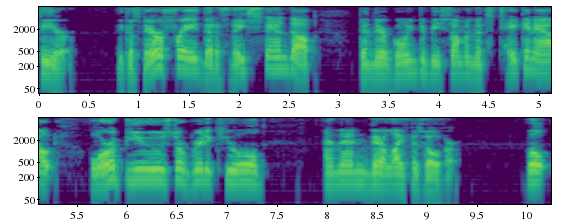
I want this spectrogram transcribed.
Fear. Because they're afraid that if they stand up, then they're going to be someone that's taken out or abused or ridiculed, and then their life is over. Well,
